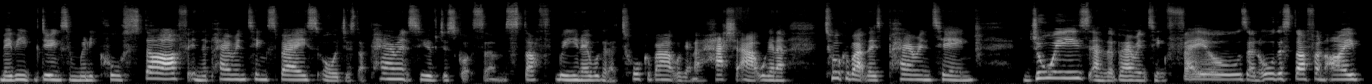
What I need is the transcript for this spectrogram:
maybe doing some really cool stuff in the parenting space, or just are parents who have just got some stuff we, you know, we're going to talk about. We're going to hash out. We're going to talk about those parenting joys and the parenting fails and all the stuff. And I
